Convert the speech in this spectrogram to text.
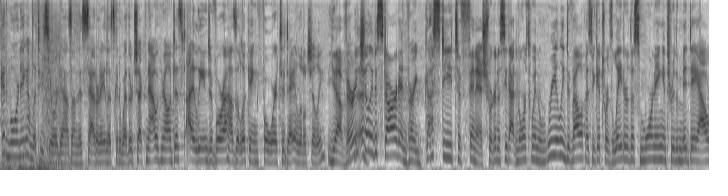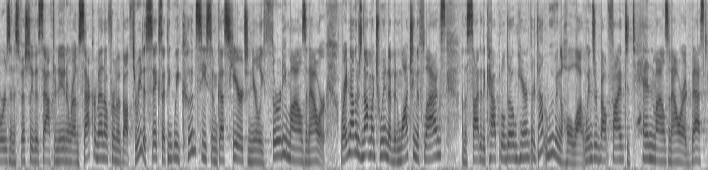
Good morning. I'm Leticia Ordaz on this Saturday. Let's get a weather check now with meteorologist Eileen Javora. How's it looking for today? A little chilly? Yeah, very chilly to start and very gusty to finish. We're going to see that north wind really develop as we get towards later this morning and through the midday hours and especially this afternoon around Sacramento from about 3 to 6. I think we could see some gusts here to nearly 30 miles an hour. Right now there's not much wind. I've been watching the flags on the side of the Capitol Dome here. They're not moving a whole lot. Winds are about 5 to 10 miles an hour at best.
